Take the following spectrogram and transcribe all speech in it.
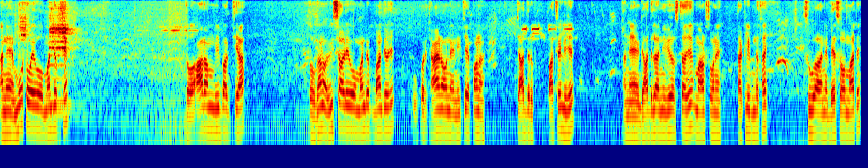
અને મોટો એવો મંડપ છે. તો આરામ વિભાગ છે આ. તો ઘણો વિશાળ એવો મંડપ બાંધ્યો છે. ઉપર છાંયણો ને નીચે પણ ચાદર પાથરેલી છે. અને ગાદલાની વ્યવસ્થા છે, માણસોને તકલીફ ન થાય, સુવા અને બેસવા માટે.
